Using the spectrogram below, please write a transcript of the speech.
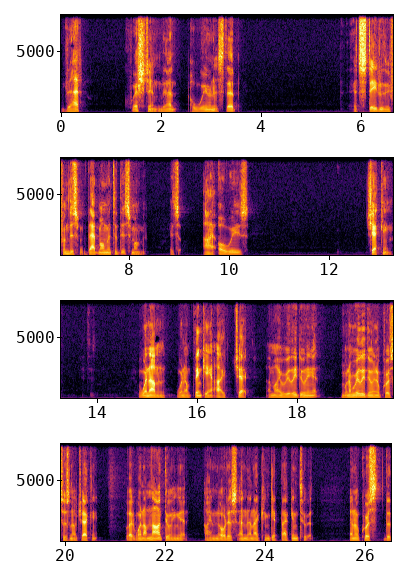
That question, that awareness, that it stayed with me from this that moment to this moment. It's I always checking when I'm when I'm thinking. I check. Am I really doing it? When I'm really doing it, of course, there's no checking. But when I'm not doing it, I notice, and then I can get back into it. And of course, the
